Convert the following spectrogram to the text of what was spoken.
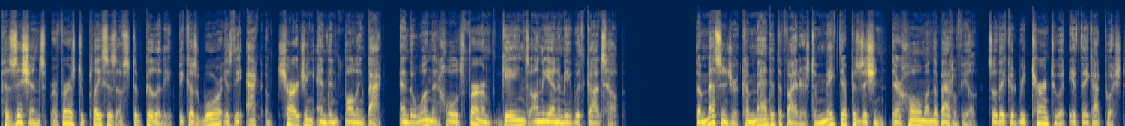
positions refers to places of stability because war is the act of charging and then falling back, and the one that holds firm gains on the enemy with God's help. The messenger commanded the fighters to make their position their home on the battlefield so they could return to it if they got pushed.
